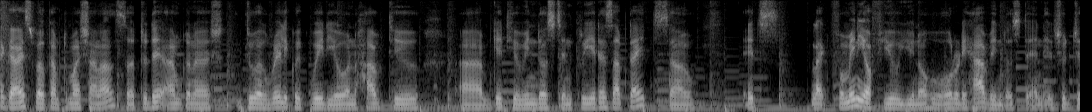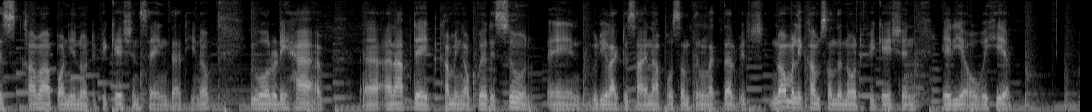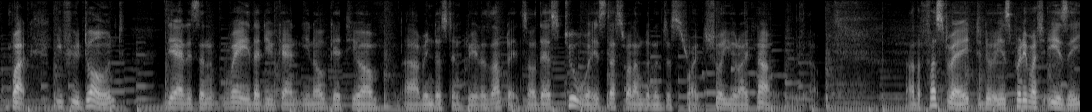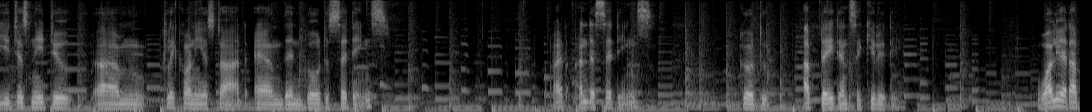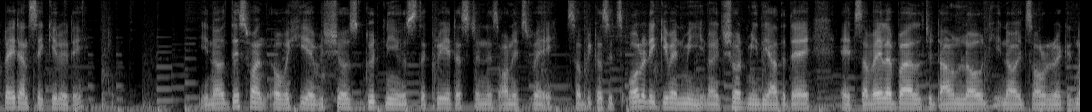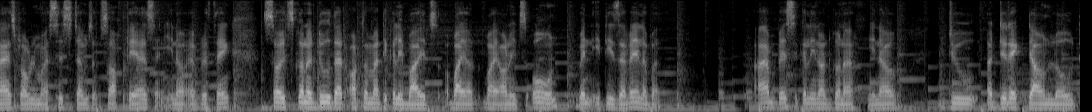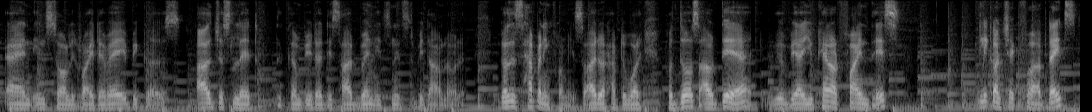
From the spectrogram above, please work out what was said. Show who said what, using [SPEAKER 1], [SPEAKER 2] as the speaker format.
[SPEAKER 1] hi guys welcome to my channel. So today i'm gonna do a really quick video on how to um, get your windows 10 creators update. So it's like for many of you you know who already have windows 10 it should just come up on your notification saying that you know you already have uh, an update coming up very soon. And would you like to sign up or something like that which normally comes on the notification area over here. But if you don't there is a way that you can you know get your uh, windows 10 creators update so there's two ways. That's what i'm gonna just right show you right now uh, the first way to do is pretty much easy. You just need to um, click on your start and then go to settings. Right? Under settings go to update and security. While you're at update and security you know this one over here which shows good news the creator string is on its way. So because it's already given me you know it showed me the other day it's available to download you know it's already recognized probably my systems and softwares and you know everything. So it's gonna do that automatically by its by by on its own when it is available. I'm basically not gonna you know do a direct download and install it right away because I'll just let the computer decide when it needs to be downloaded because it's happening for me so I don't have to worry. For those out there where you cannot find this click on check for updates.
